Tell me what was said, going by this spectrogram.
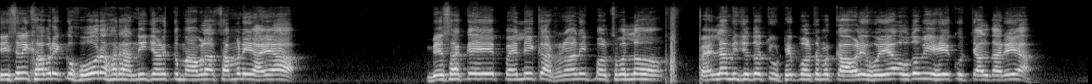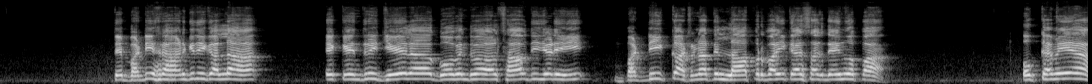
ਤੀਸਰੀ ਖਬਰ ਇੱਕ ਹੋਰ ਹੈਰਾਨੀਜਨਕ ਮਾਮਲਾ ਸਾਹਮਣੇ ਆਇਆ। ਬੇਸ਼ੱਕ ਇਹ ਪਹਿਲੀ ਘਟਨਾ ਨਹੀਂ ਪੁਲਿਸ ਵੱਲੋਂ। ਪਹਿਲਾਂ ਵੀ ਜਦੋਂ ਝੂਠੇ ਪੁਲਿਸ ਮੁਕਾਬਲੇ ਹੋਏ ਆ, ਉਦੋਂ ਵੀ ਇਹ ਕੁਝ ਚੱਲਦਾ ਰਿਹਾ। ਤੇ ਵੱਡੀ ਹੈਰਾਨਗੀ ਦੀ ਗੱਲ ਆ, ਇਹ ਕੇਂਦਰੀ ਜੇਲ੍ਹ ਗੋਬਿੰਦਵਾਲ ਸਾਹਿਬ ਦੀ ਜਿਹੜੀ ਵੱਡੀ ਘਟਨਾ ਤੇ ਲਾਪਰਵਾਹੀ ਕਹਿ ਸਕਦੇ ਇਹਨੂੰ ਆਪਾਂ। ਉਹ ਕਿਵੇਂ ਆ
